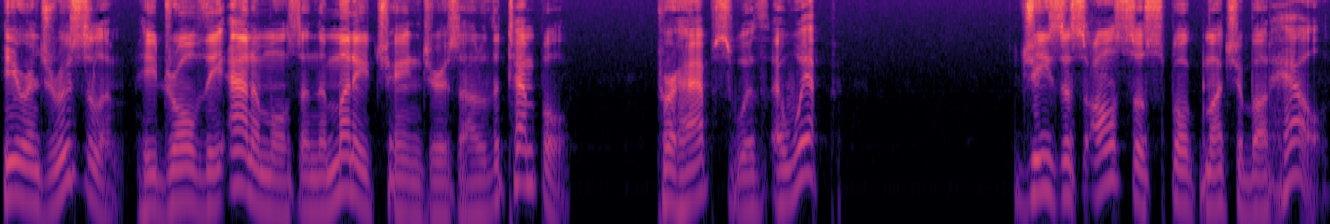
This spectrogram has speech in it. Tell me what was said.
Here in Jerusalem, he drove the animals and the money changers out of the temple, perhaps with a whip. Jesus also spoke much about hell.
